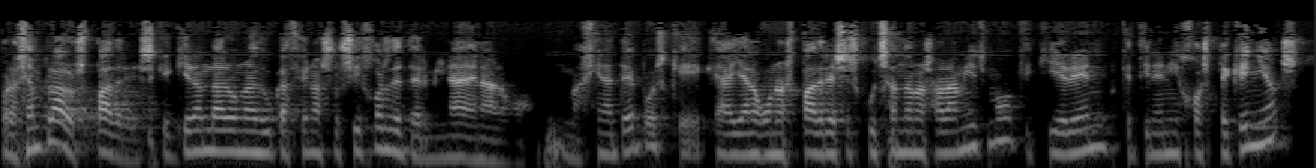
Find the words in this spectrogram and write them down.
por ejemplo, a los padres que quieran dar una educación a sus hijos determinada en algo. Imagínate, pues, que, que hay algunos padres escuchándonos ahora mismo que quieren, que tienen hijos pequeños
